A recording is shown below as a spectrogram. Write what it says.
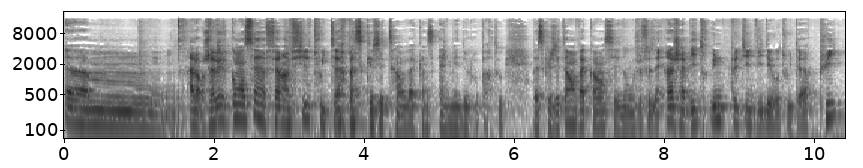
Alors, j'avais commencé à faire un fil Twitter parce que j'étais en vacances. Elle met de l'eau partout. Parce que j'étais en vacances et donc je faisais un chapitre, une petite vidéo Twitter, puis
